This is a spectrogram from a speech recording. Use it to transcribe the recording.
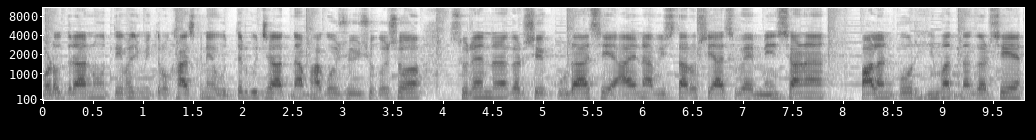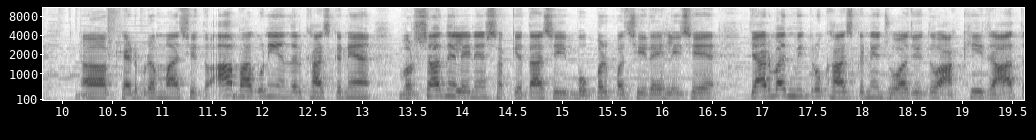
વડોદરાનું તેમજ મિત્રો ખાસ કરીને ઉત્તર ગુજરાતના ભાગો જોઈ શકો છો. સુરેન્દ્રનગર છે, કુડા છે, આ એના વિસ્તારો છે. આ સિવાય મહેસાણા, પાલનપુર, હિંમતનગર છે ખેડબ્રહ્મા છે. તો આ ભાગોની અંદર ખાસ કરીને વરસાદને લઈને શક્યતા છે બપોર પછી રહેલી છે. ત્યારબાદ મિત્રો, ખાસ કરીને જોવા જોઈએ તો આખી રાત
